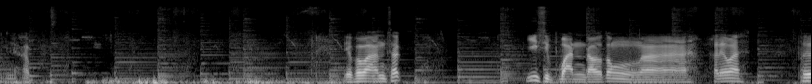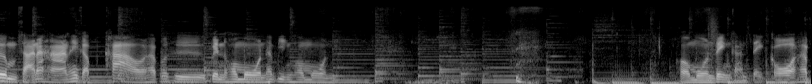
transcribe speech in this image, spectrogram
นี่นะครับ เดี๋ยวประมาณสัก 20 วันเราต้องมาเขาเรียกว่าเพิ่มสารอาหารให้กับข้าวนะครับ ก็คือเป็นฮอร์โมนครับยิงฮอร์โมน อร์โมนเร่งการแตกกอครับ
